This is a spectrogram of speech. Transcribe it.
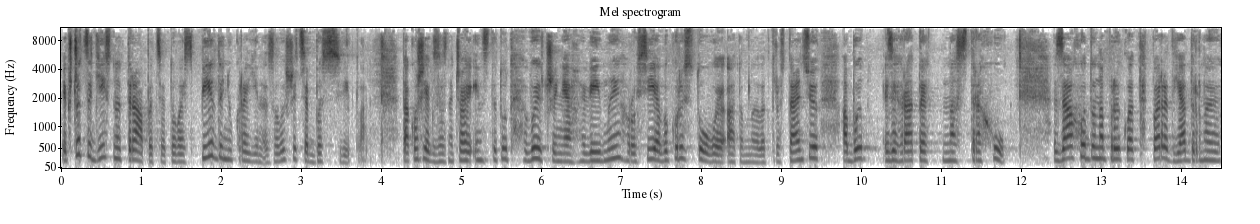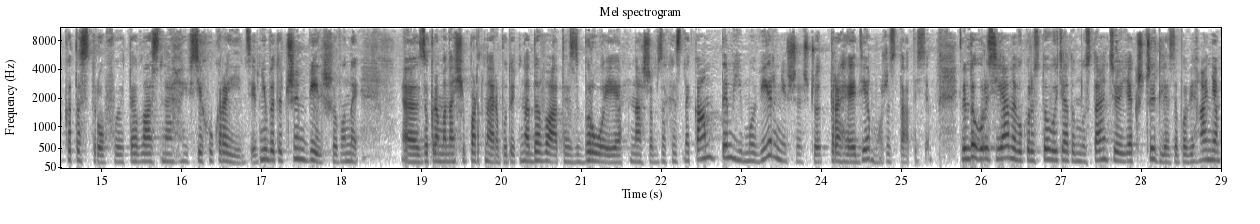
Якщо це дійсно трапиться, то весь південь України залишиться без світла. Також, як зазначає інститут вивчення війни, Росія використовує атомну електростанцію, аби зіграти на страху заходу, наприклад, перед ядерною катастрофою та власне і всіх українців. Нібито чим більше вони. Е, Зокрема, наші партнери будуть надавати зброї нашим захисникам, тим ймовірніше, що трагедія може статися. Крім того, росіяни використовують атомну станцію як щит для запобігання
